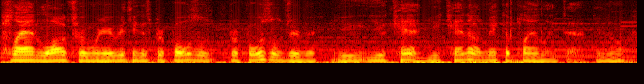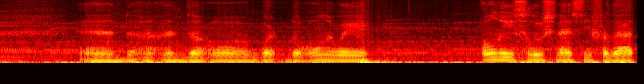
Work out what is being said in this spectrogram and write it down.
plan long term when everything is proposal proposal driven. You you can you cannot make a plan like that, you know. And uh, and uh, what the only way, only solution I see for that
